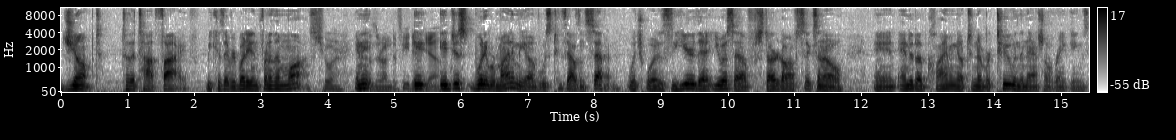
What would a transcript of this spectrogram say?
jumped to the top five because everybody in front of them lost. Sure, And it- because they're undefeated. It, yeah, it just what it reminded me of was 2007, which was the year that USF started off six and zero, and ended up climbing up to number two in the national rankings.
